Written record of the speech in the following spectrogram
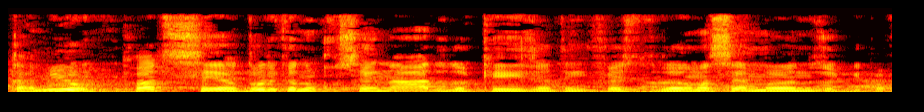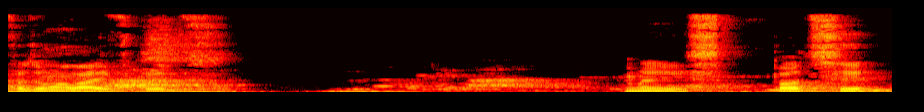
Camil, pode ser. O duro que eu não sei nada do case, né? Tem que ficar estudando umas semanas aqui pra fazer uma live com eles. Mas pode ser.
